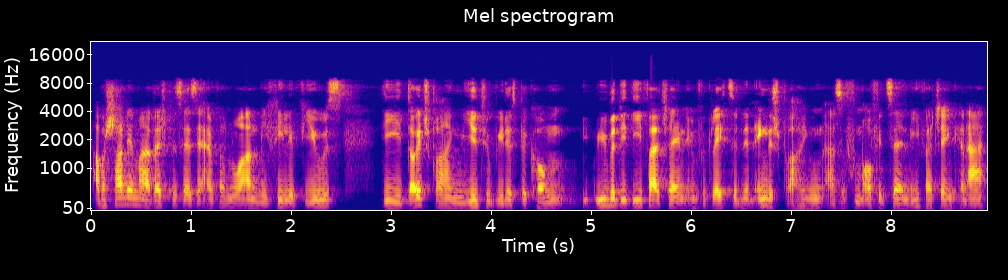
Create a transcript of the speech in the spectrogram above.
Aber schau dir mal beispielsweise einfach nur an, wie viele Views die deutschsprachigen YouTube-Videos bekommen über die DeFi-Chain im Vergleich zu den englischsprachigen, also vom offiziellen DeFi-Chain-Kanal.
